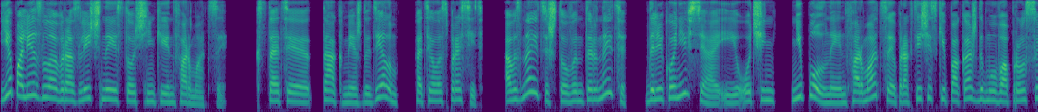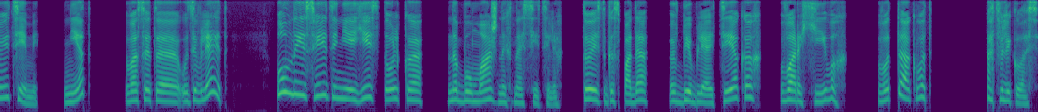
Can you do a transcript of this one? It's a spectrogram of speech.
я полезла в различные источники информации. Кстати, так между делом хотела спросить, а вы знаете, что в интернете далеко не вся и очень неполная информация практически по каждому вопросу и теме? Нет? Вас это удивляет? Полные сведения есть только на бумажных носителях, то есть, господа, в библиотеках, в архивах. Вот так вот. Отвлеклась.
